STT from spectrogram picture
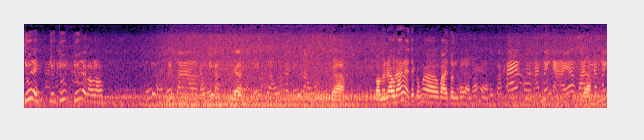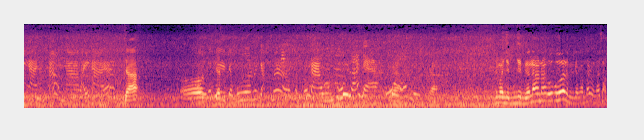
chuối đây chuối chuối chuối đây bao lâu Chuối không biết ba đâu biết à. Dạ. Biết lâu lắm chuối lâu lắm. dạ còn rau đáng này chắc cũng ờ, vài tuần hay là tháng à Cũng cả tháng hai mấy ngày á, ba Dạ. hai mấy ngày, tháng sáu ngày, bảy ngày á. dạ có khi trời mưa nó dập mới là không có rau luôn, chuối lá vàng, úa Dạ. dạ nhưng mà nhìn nhìn nó nó úa úa là mình cảm thấy là nó sạch.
